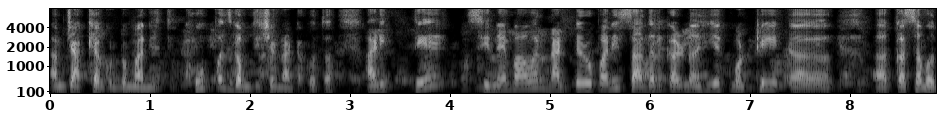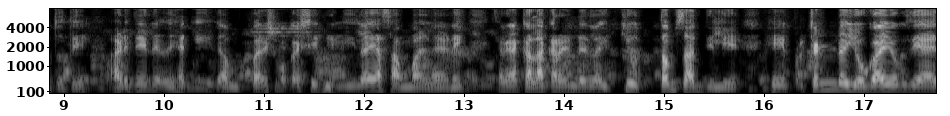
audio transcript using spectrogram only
आमच्या अख्ख्या कुटुंबाने खूपच गमतीशीर नाटक होतं. आणि ते सिनेमावर नाट्यरूपाने सादर करणं ही एक मोठी कसब होतं ते. आणि ते ह्यांनी अ, परेश मोकाशींनी लिलया आहे आणि सगळ्या कलाकारांनी त्याला इतकी उत्तम साथ दिली आहे. हे प्रचंड योगायोग जे आहे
